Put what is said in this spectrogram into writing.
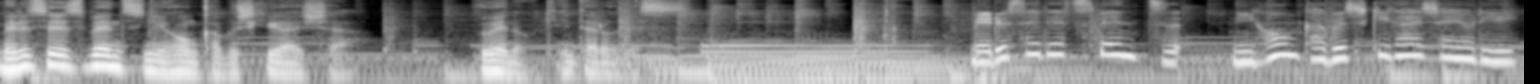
メルセデス・ベンツ日本株式会社上野金太郎ですメルセデス・ベンツ日本株式会社より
